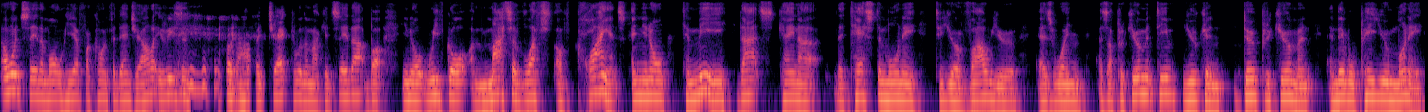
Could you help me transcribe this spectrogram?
I won't say them all here for confidentiality reasons because I haven't checked with them. I could say that, but you know, we've got a massive list of clients, and you know, to me, that's kind of the testimony to your value is when, as a procurement team, you can do procurement and they will pay you money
